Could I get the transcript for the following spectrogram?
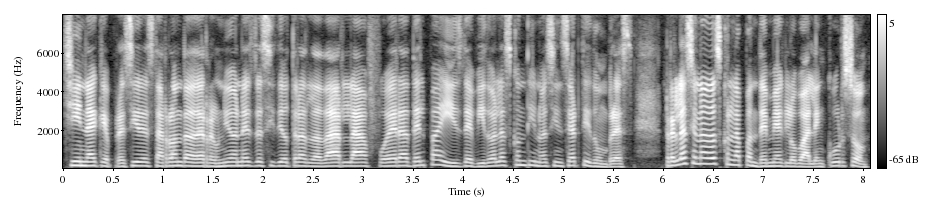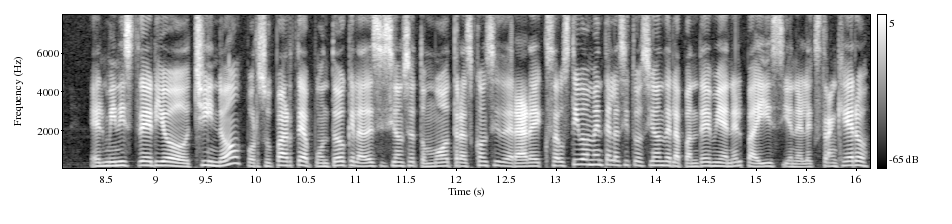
China, que preside esta ronda de reuniones, decidió trasladarla fuera del país debido a las continuas incertidumbres relacionadas con la pandemia global en curso. El ministerio chino, por su parte, apuntó que la decisión se tomó tras considerar exhaustivamente la situación de la pandemia en el país y en el extranjero.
